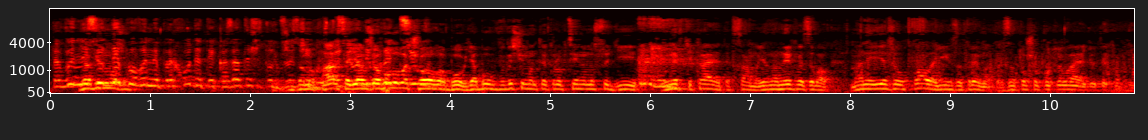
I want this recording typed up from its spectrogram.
Та ви не Як він сюди може- повинні приходити і казати, що тут злочинець. Замахався, я вже голова працюють. був. Я був в вищому антикорупційному суді. Вони втікають так само. Я на них визивав. У мене є вже ухвала їх затримати за те, що покривають у тих людей.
